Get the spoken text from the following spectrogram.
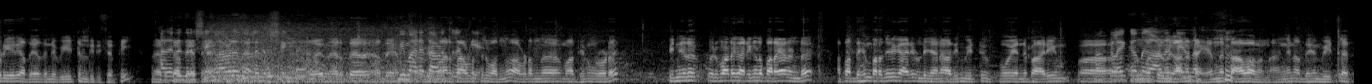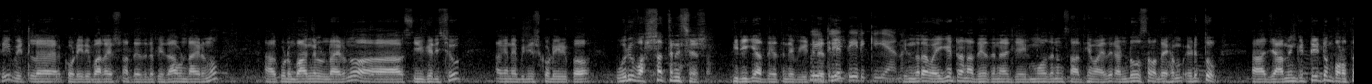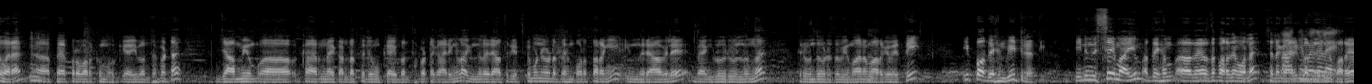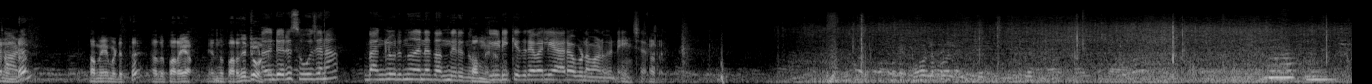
കോടിയേരി അദ്ദേഹത്തിന്റെ വീട്ടിൽ തിരിച്ചെത്തി നേരത്തെ അദ്ദേഹം. വിമാനത്താവളത്തിൽ വന്നു. അവിടെ നിന്ന് മാധ്യമങ്ങളോട് പിന്നീട് ഒരുപാട് കാര്യങ്ങൾ പറയാനുണ്ട്. അപ്പൊ അദ്ദേഹം പറഞ്ഞൊരു കാര്യമുണ്ട്. ഞാൻ ആദ്യം വീട്ടിൽ പോയി എന്റെ ഭാര്യയും കാണട്ടെ എന്നിട്ടാവാമെന്ന്. അങ്ങനെ അദ്ദേഹം വീട്ടിലെത്തി. വീട്ടിൽ കോടിയേരി ബാലകൃഷ്ണൻ അദ്ദേഹത്തിന്റെ പിതാവുണ്ടായിരുന്നു. കുടുംബാംഗങ്ങളുണ്ടായിരുന്നു. സ്വീകരിച്ചു. അങ്ങനെ ബിനീഷ് കോടിയേരി ഇപ്പോൾ ഒരു വർഷത്തിന് ശേഷം തിരികെ അദ്ദേഹത്തിന്റെ വീട്ടിലെത്തി. ഇന്നലെ വൈകിട്ടാണ് അദ്ദേഹത്തിന് ജയിൽ മോചനം സാധ്യമായത്. രണ്ടു ദിവസം അദ്ദേഹം എടുത്തു. ജാമ്യം കിട്ടിയിട്ടും പുറത്തു വരാൻ പേപ്പർ വർക്കും ഒക്കെ ആയി ബന്ധപ്പെട്ട്. ജാമ്യം ആ, കാരനെ കണ്ടെത്തലും ആയി ബന്ധപ്പെട്ട കാര്യങ്ങൾ. ഇന്നലെ രാത്രി എട്ട് മണിയോടെ അദ്ദേഹം പുറത്തിറങ്ങി. ഇന്ന് രാവിലെ ബാംഗ്ലൂരിൽ നിന്ന് തിരുവനന്തപുരത്ത് വിമാനമാർഗം എത്തി ഇപ്പോൾ അദ്ദേഹം വീട്ടിലെത്തി. ഇനി നിശ്ചയമായും അദ്ദേഹം നേരത്തെ പറഞ്ഞ പോലെ ചില കാര്യങ്ങൾ അദ്ദേഹത്തിന് പറയാനുണ്ട്. സമയമെടുത്ത് അത് പറയാം എന്ന് പറഞ്ഞിട്ടുണ്ട്. അതിന്റെ ഒരു സൂചന ബാംഗ്ലൂരിൽ നിന്ന് തന്നെ തന്നിരുന്നു. ഇടിക്കെതിരെ വലിയ ആരോപണമാണ് ഉന്നയിച്ചത്. Thank mm -hmm. you.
